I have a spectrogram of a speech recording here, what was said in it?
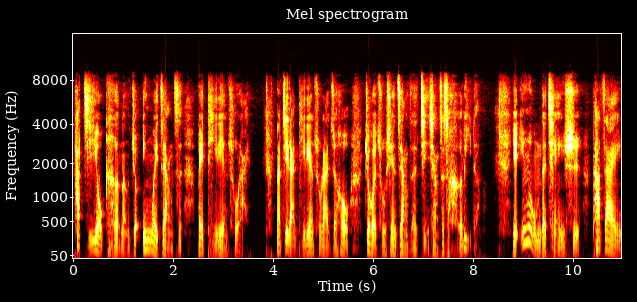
它极有可能就因为这样子被提炼出来。那既然提炼出来之后，就会出现这样的景象，这是合理的。也因为我们的潜意识，它在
